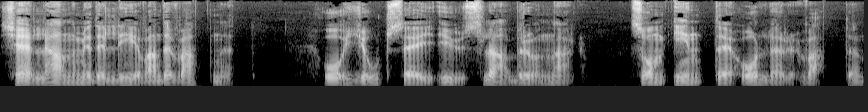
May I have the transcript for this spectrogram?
källan med det levande vattnet, och gjort sig usla brunnar som inte håller vatten.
